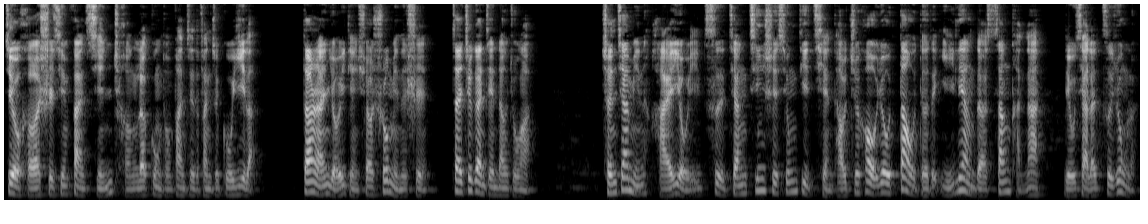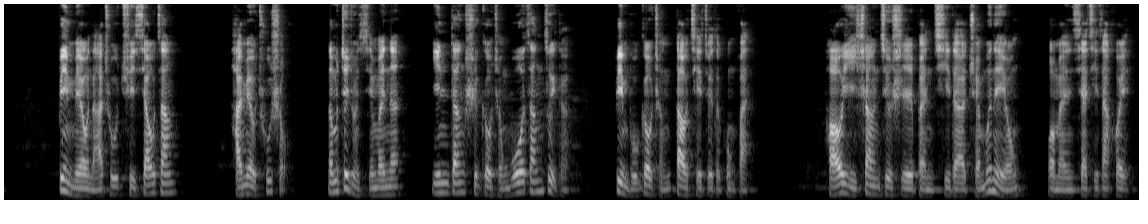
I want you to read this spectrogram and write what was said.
就和实行犯形成了共同犯罪的犯罪故意了。当然，有一点需要说明的是，在这个案件当中啊，陈家明还有一次将金氏兄弟潜逃之后又盗得的一辆的桑塔纳留下来自用了，并没有拿出去销赃。还没有出手，那么这种行为呢，应当是构成窝赃罪的，并不构成盗窃罪的共犯。好，以上就是本期的全部内容，我们下期再会。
